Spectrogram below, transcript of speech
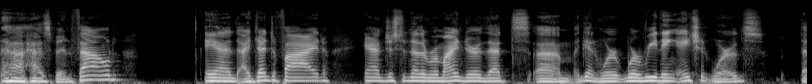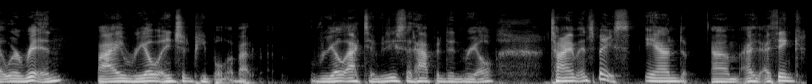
uh, has been found and identified. And just another reminder that, um, again, we're, we're reading ancient words that were written by real ancient people about real activities that happened in real time and space. And um, I, I think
